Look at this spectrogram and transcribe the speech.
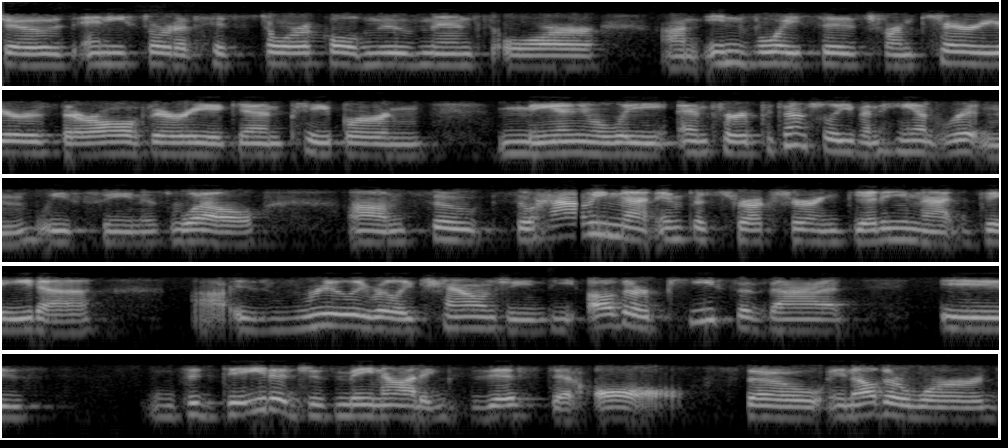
shows any sort of historical movements or um, invoices from carriers that are all very, again, paper and manually entered, potentially even handwritten, we've seen as well. Um, so, so having that infrastructure and getting that data uh, is really, really challenging. The other piece of that is the data just may not exist at all. So, in other words,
